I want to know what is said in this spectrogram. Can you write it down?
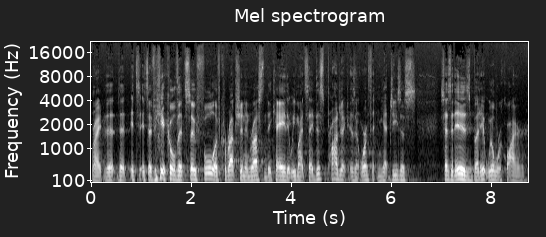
Right? That, that it's, it's a vehicle that's so full of corruption and rust and decay that we might say, this project isn't worth it. And yet Jesus says it is, but it will require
